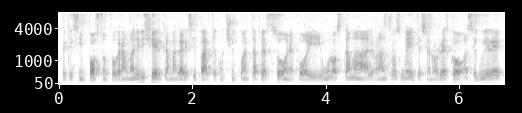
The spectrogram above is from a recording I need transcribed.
perché si imposta un programma di ricerca, magari si parte con 50 persone, poi uno sta male, un altro smette, se non riesco a seguire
